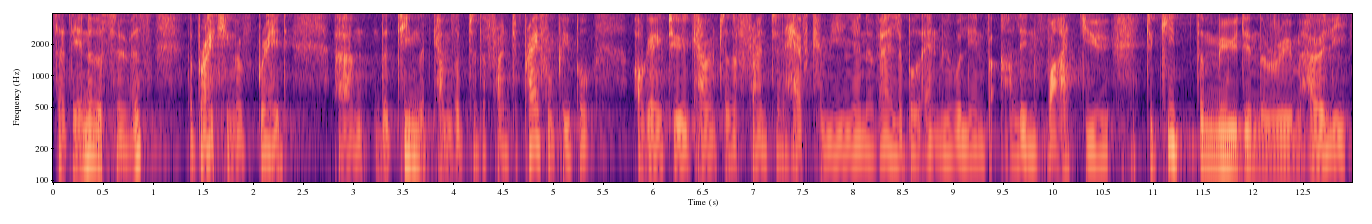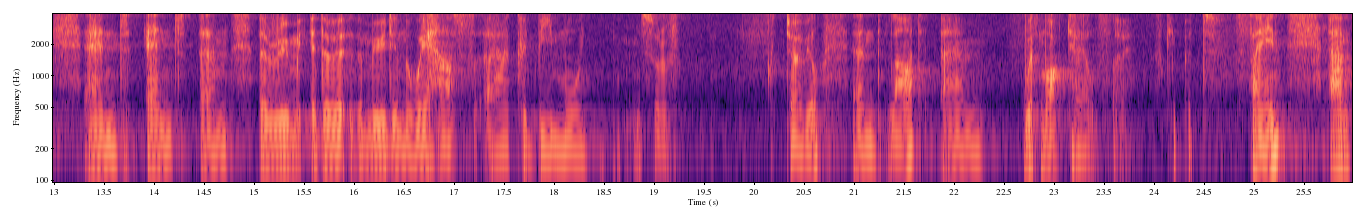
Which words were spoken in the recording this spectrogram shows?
So at the end of the service, the breaking of bread, um, the team that comes up to the front to pray for people are going to come to the front and have communion available, and we will inv- I'll invite you to keep the mood in the room holy, and and um, the room the the mood in the warehouse uh, could be more sort of jovial and loud, um, with mocktails though. Let's keep it sane, um,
